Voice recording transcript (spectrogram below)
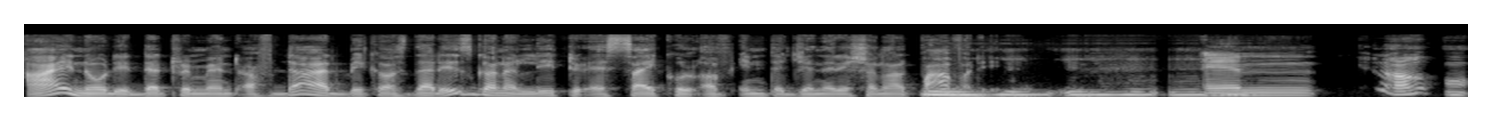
I know the detriment of that because that is going to lead to a cycle of intergenerational poverty. Mhm, mhm, mhm. And you know, m-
